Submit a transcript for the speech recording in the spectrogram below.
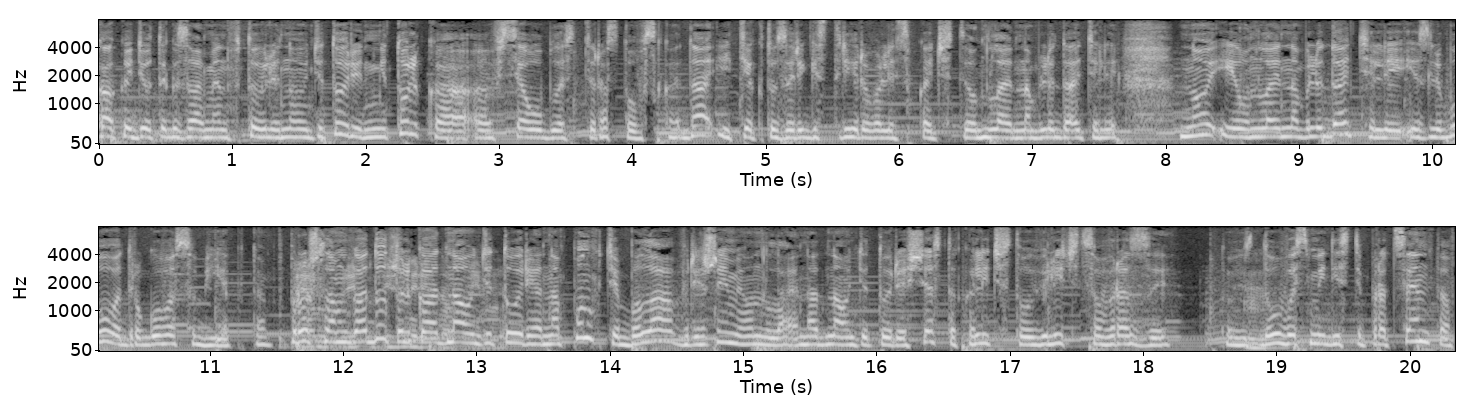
как идет экзамен в той или иной аудитории, не только э, вся область ростовская, да, и те, кто зарегистрировались в качестве онлайн-наблюдателей, но и онлайн-наблюдатели из любого другого субъекта. В прошлом Прям году только одна аудитория на пункте была в режиме онлайн. Одна аудитория. Сейчас то количество увеличится в разы. То есть mm. до 80%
